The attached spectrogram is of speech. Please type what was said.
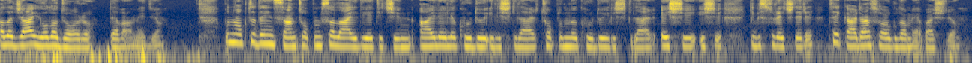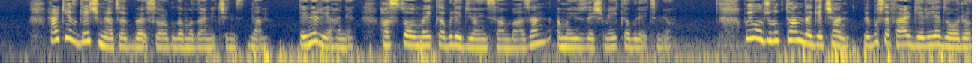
alacağı yola doğru devam ediyor. Bu noktada insan toplumsal aidiyet için aileyle kurduğu ilişkiler, toplumla kurduğu ilişkiler, eşi, işi gibi süreçleri tekrardan sorgulamaya başlıyor. Herkes geçmiyor tabii böyle sorgulamaların içinden. Denir ya hani hasta olmayı kabul ediyor insan bazen ama yüzleşmeyi kabul etmiyor. Bu yolculuktan da geçen ve bu sefer geriye doğru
